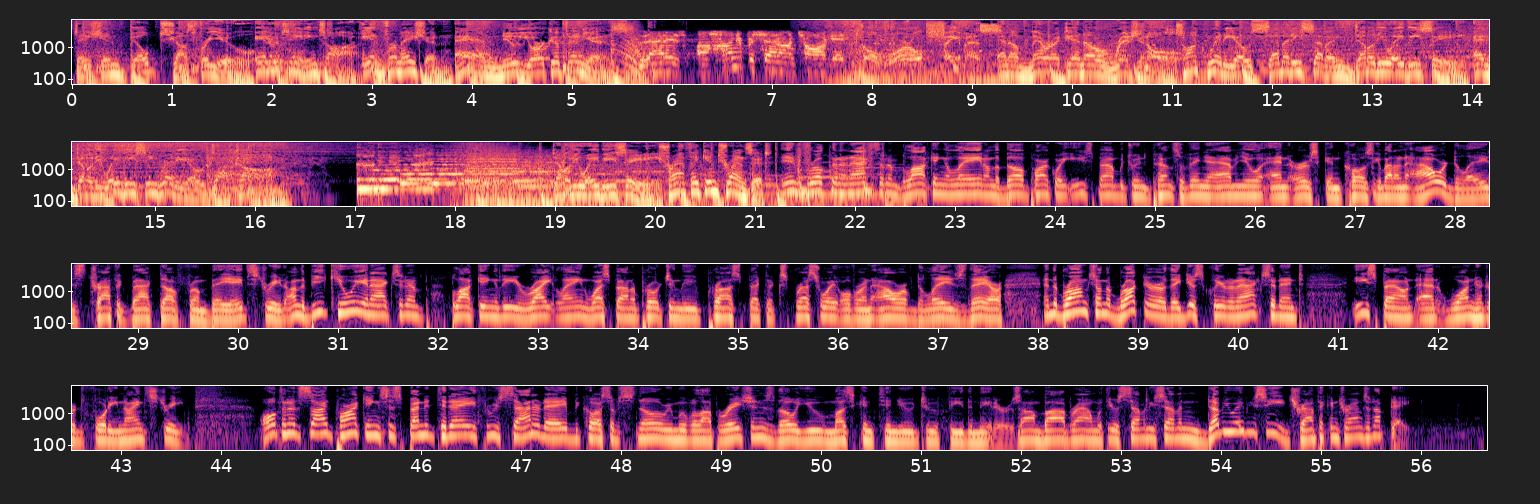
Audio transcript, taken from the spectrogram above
Station built just for you. Entertaining talk, information, and New York opinions. That is 100% on target. The world famous and American original. Talk Radio 77 WABC and WABCRadio.com. WABC Traffic and Transit. In Brooklyn, an accident blocking a lane on the Belt Parkway eastbound between Pennsylvania Avenue and Erskine, causing about an hour delays. Traffic backed up from Bay 8th Street. On the BQE, an accident blocking the right lane westbound approaching the Prospect Expressway. Over an hour of delays there. In the Bronx on the Bruckner, they just cleared an accident eastbound at 149th Street. Alternate side parking suspended today through Saturday because of snow removal operations, though you must continue to feed the meters. I'm Bob Brown with your 77 WABC Traffic and Transit Update.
